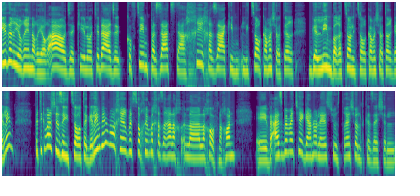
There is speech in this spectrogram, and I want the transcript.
either you're in or you're out, זה כאילו, את יודעת, זה קופצים פזצת הכי חזק עם ליצור כמה שיותר גלים, ברצון ליצור כמה שיותר גלים, בתקווה שזה ייצור את הגלים, ואם לא הכי הרבה שוחים בחזרה לחוף, נכון? אה, ואז באמת שהגענו לאיזשהו threshold כזה של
